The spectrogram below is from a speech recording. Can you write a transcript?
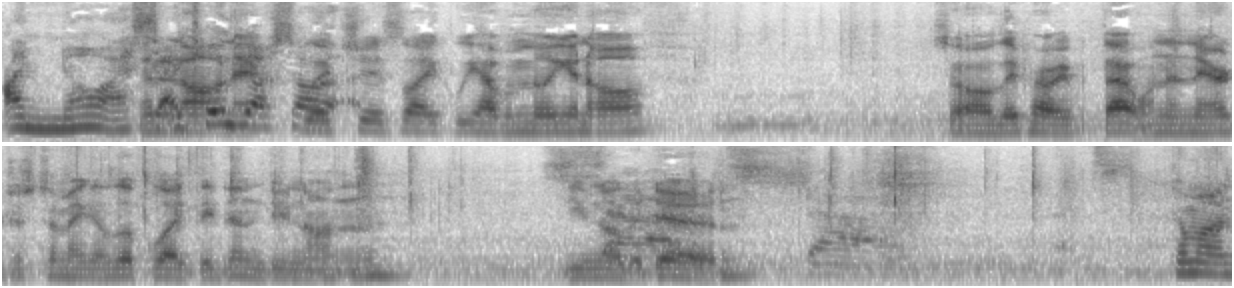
I know. I, saw, I told you I saw which is like we have a million of. So they probably put that one in there just to make it look like they didn't do nothing. You know they did. Sad. Come on.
